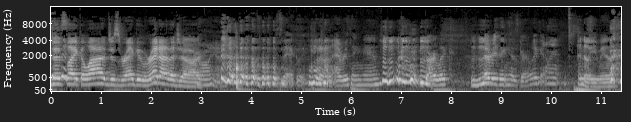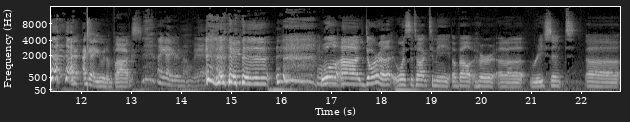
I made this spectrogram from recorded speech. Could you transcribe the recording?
just like a lot, just ragu right out of the jar. Oh, yeah. exactly. Put it on everything, man. garlic. Everything has garlic in it. I know you, man. I, I got you in a box. I got your number. well, uh, Dora wants to talk to me about her uh, recent uh,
